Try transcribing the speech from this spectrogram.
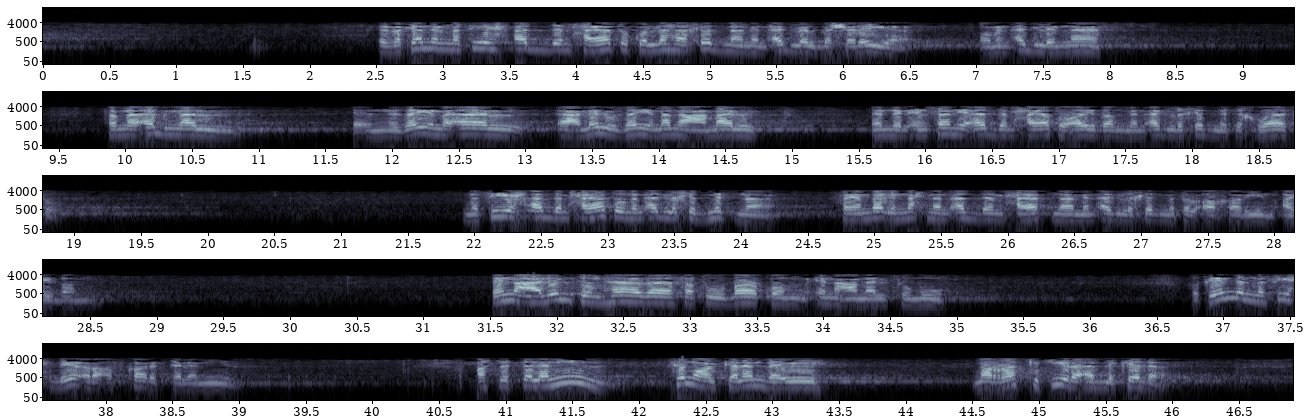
إذا كان المسيح قدم حياته كلها خدمة من أجل البشرية ومن أجل الناس فما أجمل إن زي ما قال اعملوا زي ما أنا عملت إن الإنسان يقدم حياته أيضا من أجل خدمة إخواته. المسيح قدم حياته من أجل خدمتنا فينبغي إن إحنا نقدم حياتنا من أجل خدمة الآخرين أيضا. إن علمتم هذا فطوباكم إن عملتموه. وكأن المسيح بيقرأ أفكار التلاميذ. أصل التلاميذ سمعوا الكلام ده إيه؟ مرات كتيرة قبل كده.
